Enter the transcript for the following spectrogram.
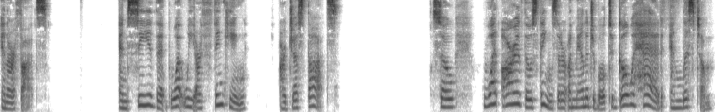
in our thoughts and see that what we are thinking are just thoughts. So, what are those things that are unmanageable? To go ahead and list them.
